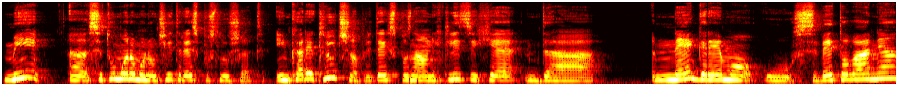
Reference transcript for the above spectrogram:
Mi uh, se tu moramo naučiti res poslušati. In kar je ključno pri teh spoznavnih klicih, je, da ne gremo v svetovanja,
